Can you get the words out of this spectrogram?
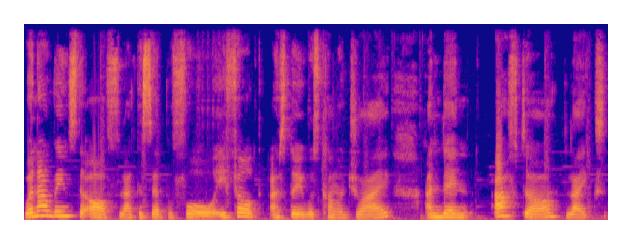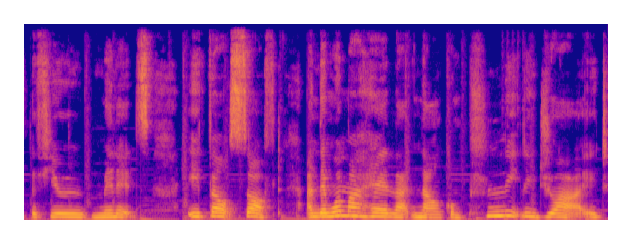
when i rinsed it off like i said before it felt as though it was kind of dry. And then after like a few minutes it felt soft. And then when my hair like now completely dried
